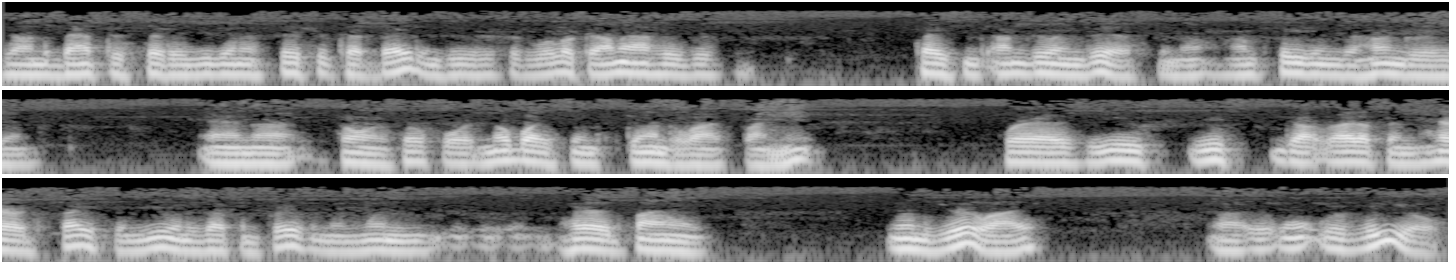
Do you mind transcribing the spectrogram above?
John the Baptist said, "Are you going to fish or cut bait?" And Jesus said, "Well, look, I'm out here just taking. I'm doing this. You know, I'm feeding the hungry and and uh, so on and so forth. Nobody's being scandalized by me." Whereas you you got right up in Herod's face and you ended up in prison. And when Herod finally ends your life, uh, it won't reveal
